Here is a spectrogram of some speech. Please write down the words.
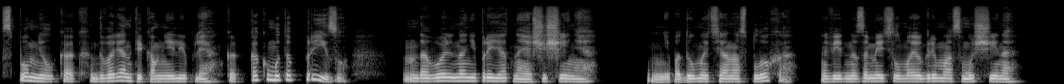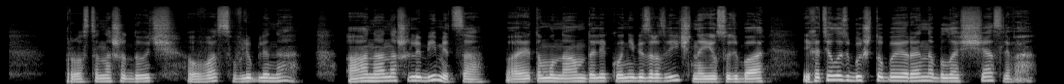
Вспомнил, как дворянки ко мне липли, как к какому-то призу. Довольно неприятное ощущение. «Не подумайте о нас плохо», — видно, заметил мою гримасу мужчина. Просто наша дочь в вас влюблена, а она наша любимица, поэтому нам далеко не безразлична ее судьба, и хотелось бы, чтобы Ирена была счастлива.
